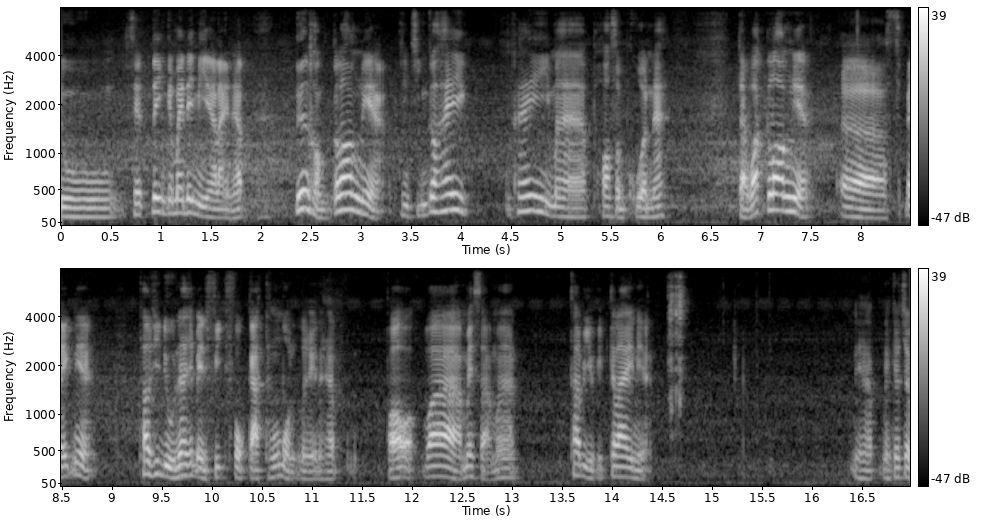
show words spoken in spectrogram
นูเซตติ้งก็ไม่ได้มีอะไรนะครับ เรื่องของกล้องเนี่ยจริงๆก็ให้ ให้มาพอสมควรนะ แต่ว่ากล้องเนี่ยเอ่อสเปคเนี่ยเท่าที่ดูน่าจะเป็นฟิกโฟกัสทั้งหมดเลยนะครับ เพราะว่าไม่สามารถถ้าไปอยู่ใกล้ๆเนี่ยนี่ครับมันก็จะ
